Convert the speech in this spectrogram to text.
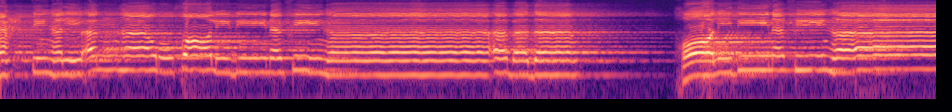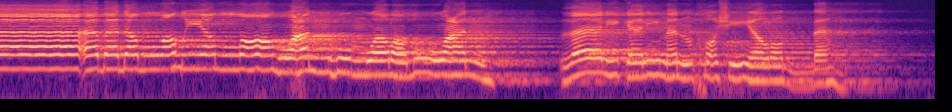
تحتها الأنهار خالدين فيها أبدا. خالدين فيها أبدا. رضي الله عنهم ورضوا عنه. ذلك لمن خشي ربه.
